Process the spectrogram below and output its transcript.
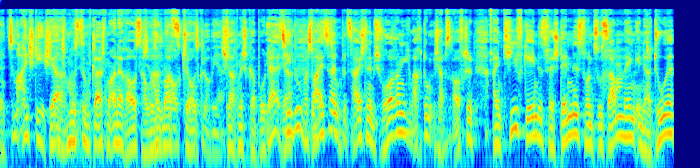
Joke. zum Einstieg. Ja, ich musst du gleich mal einer raushauen. Ja, sonst machst raus, raus, glaube ich, ja. Schlag mich kaputt. Ja, erzähl du, was Weisheit du? bezeichnet nämlich vorrangig, Achtung, ich habe es draufgeschrieben, ein tiefgehendes Verständnis von Zusammenhängen in Natur,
